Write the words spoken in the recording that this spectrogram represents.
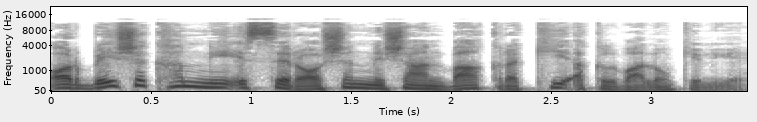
اور بے شک ہم نے اس سے روشن نشان باق رکھی عقل والوں کے لیے۔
